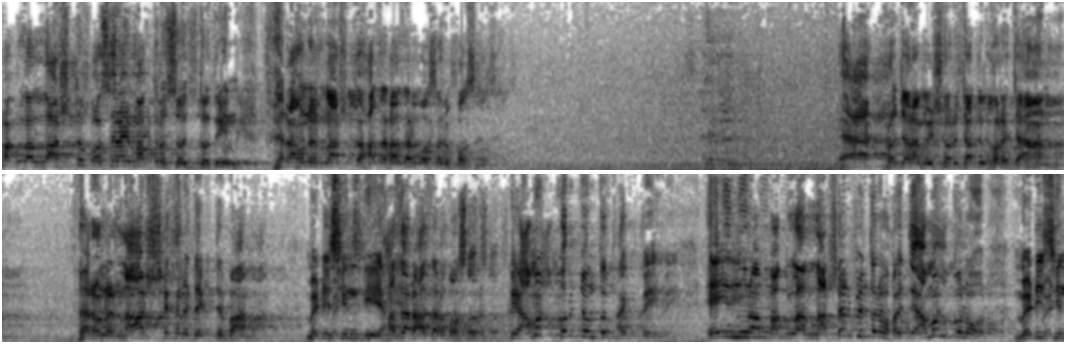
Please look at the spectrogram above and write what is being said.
পাগলার লাশ তো পচে নাই মাত্র চোদ্দ দিন। ফেরাউনের লাশ তো হাজার হাজার বছর পচে। এখনও যারা মিশর জাদুঘরে যান। ফেরাউনের লাশ সেখানে দেখতে পান। মেডিসিন দিয়ে হাজার হাজার বছর কে আমার পর্যন্ত থাকবে। এই নুরা পাগলার লাশের ভিতরে হয়তো এমন কোন মেডিসিন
